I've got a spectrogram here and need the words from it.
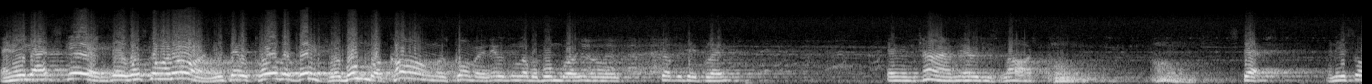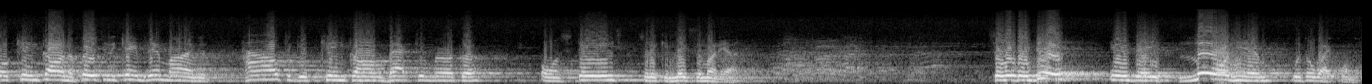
And they got scared and said, what's going on? They said, close the gates. Babumba, Kong was coming. They was doing Babumba, you know, stuff that they play. And in time, they heard these large boom, boom, steps. And they saw King Kong. and The first thing that came to their mind is how to get King Kong back to America on stage so they can make some money out of it. So what they did is they lured him with a white woman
